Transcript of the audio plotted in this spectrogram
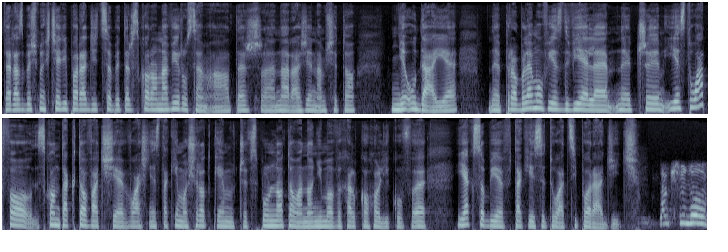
Teraz byśmy chcieli poradzić sobie też z koronawirusem, a też e, na razie nam się to nie udaje. E, problemów jest wiele. E, czy jest łatwo skontaktować się właśnie z takim ośrodkiem czy wspólnotą anonimowych alkoholików? Jak sobie w takiej sytuacji poradzić? Znaczy, no,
